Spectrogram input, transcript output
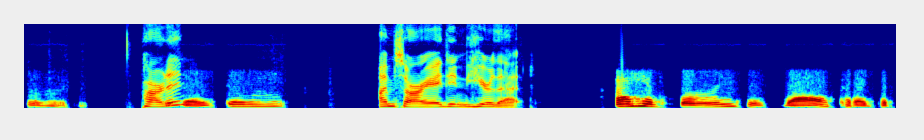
ferns? Do Pardon? those go out? I'm sorry, I didn't hear that. I have ferns as well. Could I put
